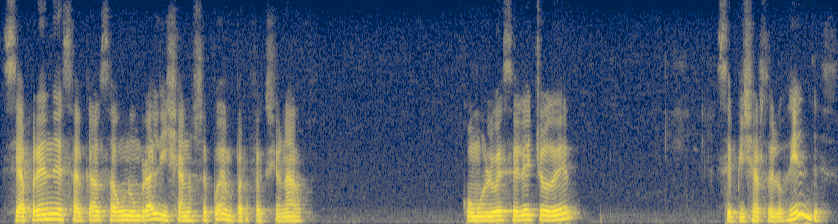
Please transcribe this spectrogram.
se aprende, se alcanza un umbral y ya no se pueden perfeccionar. Como lo es el hecho de cepillarse los dientes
